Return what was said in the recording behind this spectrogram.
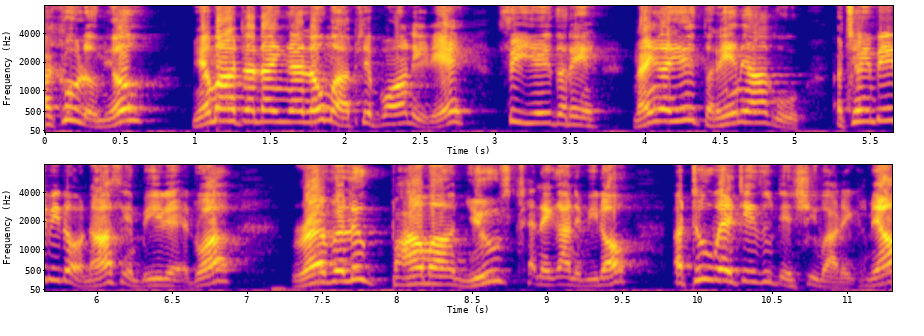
အခုလိုမျိုးမြန်မာတနိုင်ငံလုံးမှာဖြစ်ပွားနေတဲ့စီရေးသတင်းနိုင်ငံရေးသတင်းများကိုအချိန်ပေးပြီးတော့နားဆင်ပေးတဲ့အတွက် Revolut Burma News Channel ကနေပြီးတော့အထူးပဲကျေးဇူးတင်ရှိပါတယ်ခင်ဗျာ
